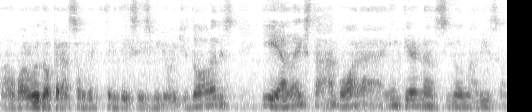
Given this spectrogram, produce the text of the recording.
o valor da operação foi de 36 milhões de dólares e ela está agora internacionalizando.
